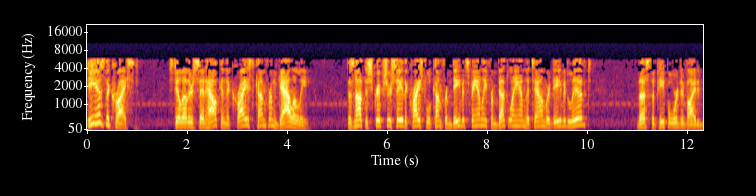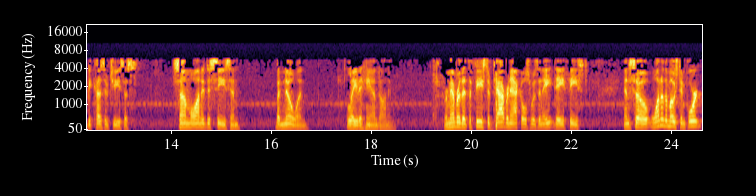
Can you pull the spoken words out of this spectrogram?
He is the Christ. Still others said, How can the Christ come from Galilee? Does not the Scripture say the Christ will come from David's family, from Bethlehem, the town where David lived? Thus the people were divided because of Jesus. Some wanted to seize him, but no one laid a hand on him. Remember that the Feast of Tabernacles was an eight day feast. And so, one of the most important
